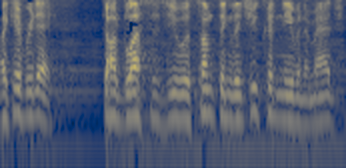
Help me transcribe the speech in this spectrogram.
like every day. God blesses you with something that you couldn't even imagine.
